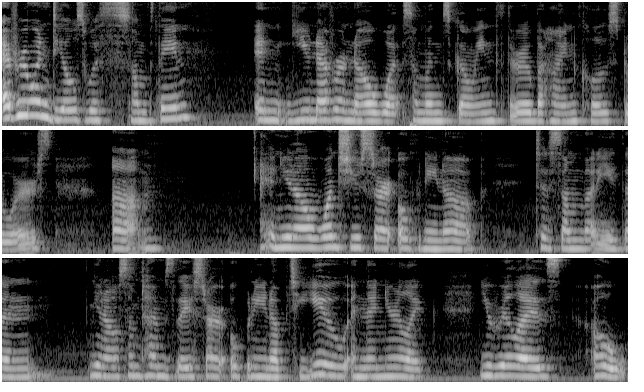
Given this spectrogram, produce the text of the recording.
everyone deals with something and you never know what someone's going through behind closed doors. Um and you know once you start opening up to somebody then you know sometimes they start opening up to you and then you're like you realize oh,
